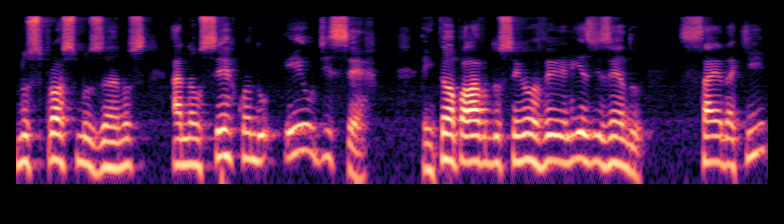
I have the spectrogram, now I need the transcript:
nos próximos anos, a não ser quando eu disser. Então a palavra do Senhor veio a Elias dizendo: Saia daqui,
